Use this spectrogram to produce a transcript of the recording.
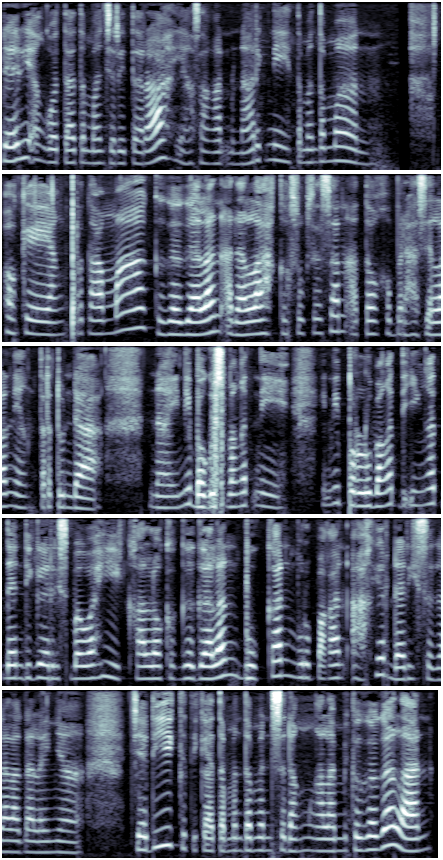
dari anggota teman ceritera yang sangat menarik nih, teman-teman. Oke, yang pertama, kegagalan adalah kesuksesan atau keberhasilan yang tertunda. Nah, ini bagus banget nih. Ini perlu banget diingat dan digarisbawahi kalau kegagalan bukan merupakan akhir dari segala-galanya. Jadi, ketika teman-teman sedang mengalami kegagalan,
